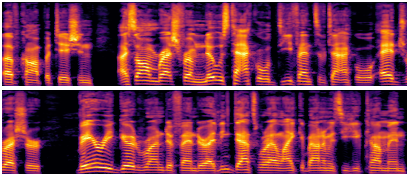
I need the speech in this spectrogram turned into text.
of competition. I saw him rush from nose tackle, defensive tackle, edge rusher, very good run defender. I think that's what I like about him is he could come in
